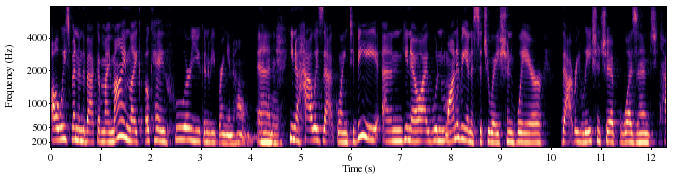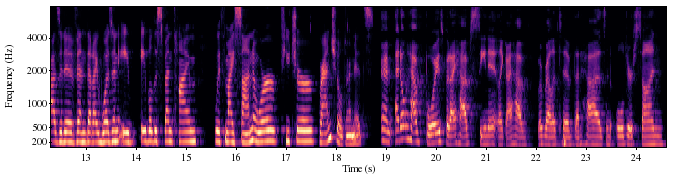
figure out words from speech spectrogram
always been in the back of my mind, like, okay, who are you going to be bringing home? And, mm-hmm. you know, how is that going to be? And, you know, I wouldn't want to be in a situation where that relationship wasn't positive and that I wasn't a- able to spend time with my son or future grandchildren. It's, And I don't have boys, but I have seen it. Like I have a relative that has an older son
